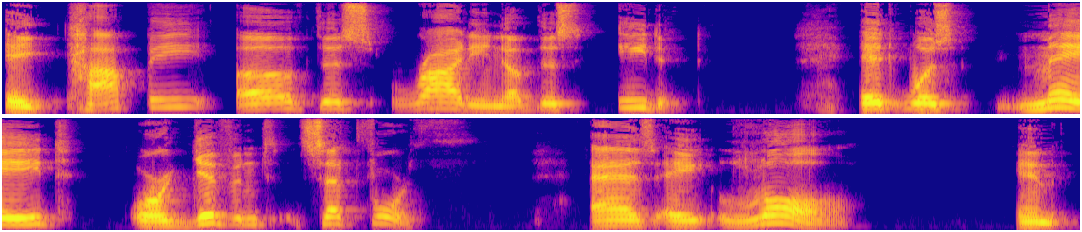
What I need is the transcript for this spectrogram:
A copy of this writing, of this edict, it was made or given, set forth as a law in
